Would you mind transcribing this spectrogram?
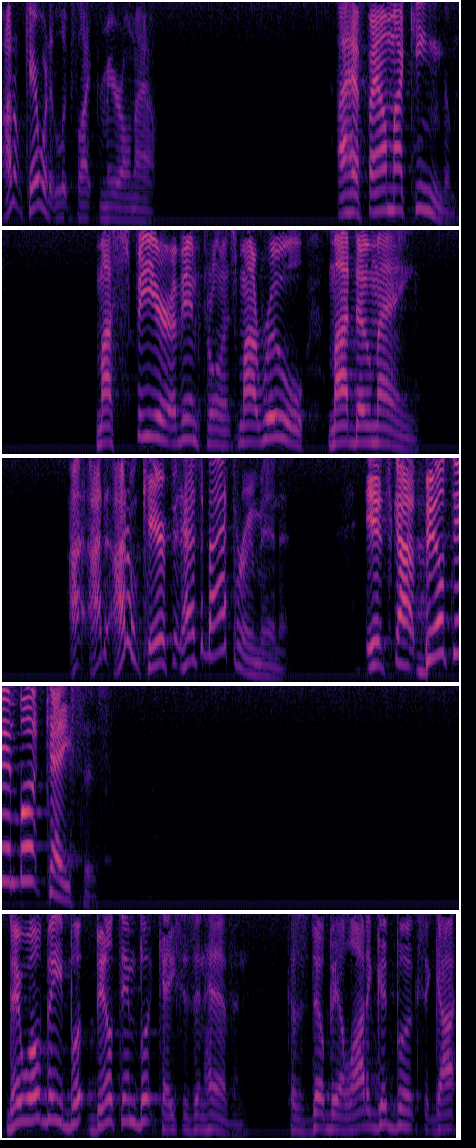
I don't care what it looks like from here on out. I have found my kingdom, my sphere of influence, my rule, my domain. I, I, I don't care if it has a bathroom in it. It's got built in bookcases. There will be built in bookcases in heaven because there'll be a lot of good books that God.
